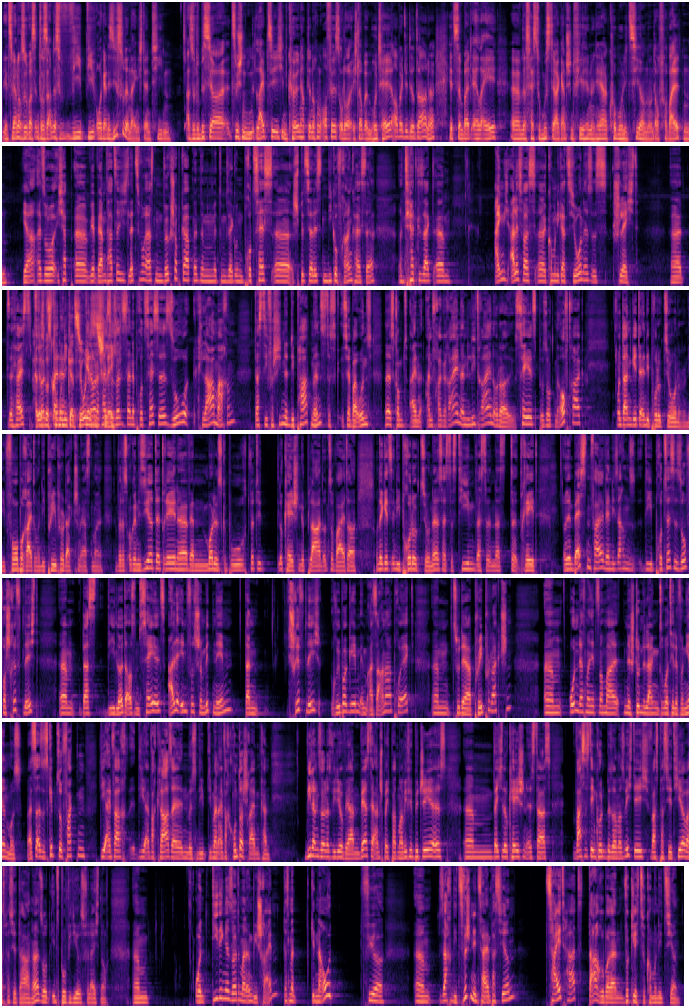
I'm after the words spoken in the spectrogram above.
jetzt wäre noch so was Interessantes. Wie, wie organisierst du denn eigentlich dein Team? Also du bist ja zwischen Leipzig, in Köln habt ihr noch ein Office oder ich glaube im Hotel arbeitet ihr da, ne? Jetzt dann bald LA. Äh, das heißt, du musst ja ganz schön viel hin und her kommunizieren und auch verwalten. Ja, also ich habe, äh, wir, wir haben tatsächlich letzte Woche erst einen Workshop gehabt mit einem mit einem sehr guten Prozessspezialisten, äh, Spezialisten, Nico Frank heißt er, und der hat gesagt, ähm, eigentlich alles was äh, Kommunikation ist, ist schlecht. Äh, das heißt, Alles, was Kommunikation ist, genau, ist das heißt, schlecht. du sollst deine Prozesse so klar machen, dass die verschiedenen Departments, das ist ja bei uns, ne, es kommt eine Anfrage rein, ein Lead rein oder Sales besorgt einen Auftrag und dann geht er in die Produktion oder in die Vorbereitung, in die Pre-Production erstmal. Dann wird das organisiert, der Dreh, ne, werden Models gebucht, wird die Location geplant und so weiter. Und dann geht's in die Produktion, ne? das heißt das Team, was dann das dreht. Und im besten Fall werden die Sachen, die Prozesse so verschriftlicht, ähm, dass die Leute aus dem Sales alle Infos schon mitnehmen, dann schriftlich rübergeben im Asana-Projekt ähm, zu der Pre-Production ähm, ohne dass man jetzt noch mal eine Stunde lang drüber telefonieren muss. Weißt du, also es gibt so Fakten, die einfach, die einfach klar sein müssen, die, die man einfach runterschreiben kann. Wie lang soll das Video werden? Wer ist der Ansprechpartner? Wie viel Budget ist? Ähm, welche Location ist das? Was ist dem Kunden besonders wichtig? Was passiert hier? Was passiert da? Ne? So Inspo-Videos vielleicht noch. Ähm, und die Dinge sollte man irgendwie schreiben, dass man genau für ähm, Sachen, die zwischen den Zeilen passieren, Zeit hat, darüber dann wirklich zu kommunizieren.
